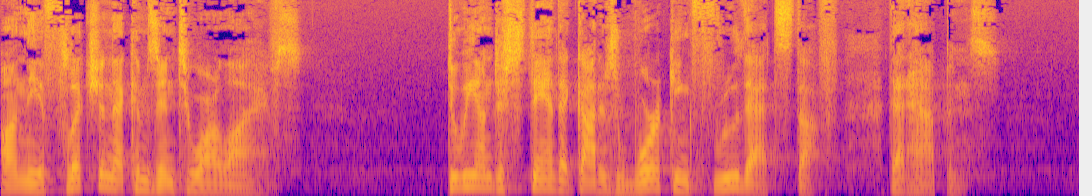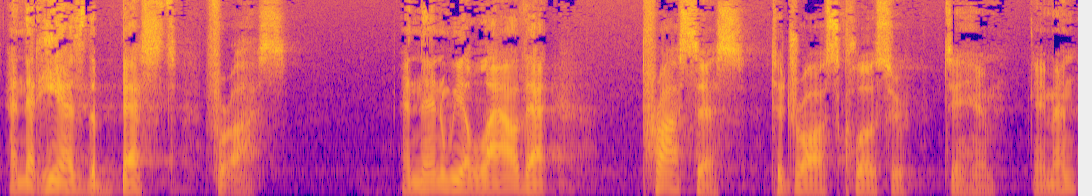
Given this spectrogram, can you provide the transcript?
on the affliction that comes into our lives? Do we understand that God is working through that stuff that happens and that He has the best for us? And then we allow that process to draw us closer to Him. Amen?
